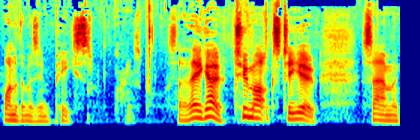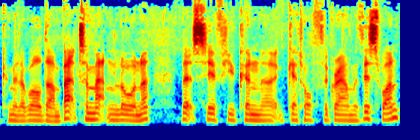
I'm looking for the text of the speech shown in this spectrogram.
One of them was in peace. So there you go. Two marks to you, Sam and Camilla. Well done. Back to Matt and Lorna. Let's see if you can uh, get off the ground with this one.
